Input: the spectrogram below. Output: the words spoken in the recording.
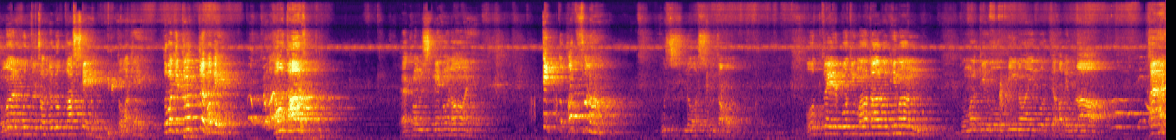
তোমার পুত্র চন্দ্রগুপ্ত আসছে তোমাকে তোমাকে কাঁদতে হবে। এখন স্নেহ নয়, তিক্ত ভৎসনা উষ্ণ অশ্রুজল পুত্রের প্রতি মাতার অভিমান, তোমাকে অভিনয় করতে হবে মুড়া হ্যাঁ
